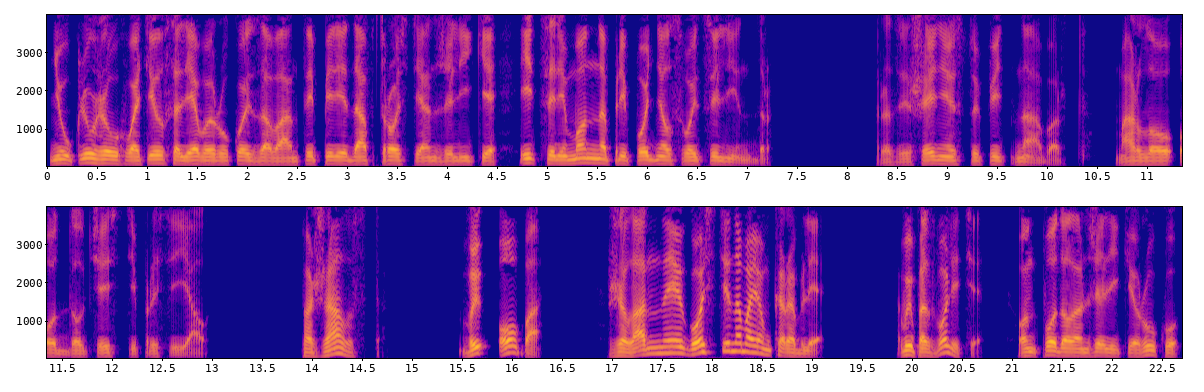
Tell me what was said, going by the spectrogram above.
неуклюже ухватился левой рукой за ванты, передав трости Анжелике, и церемонно приподнял свой цилиндр. Разрешение ступить на борт. Марлоу отдал честь и просиял. «Пожалуйста, вы оба желанные гости на моем корабле. Вы позволите?» Он подал Анжелике руку,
